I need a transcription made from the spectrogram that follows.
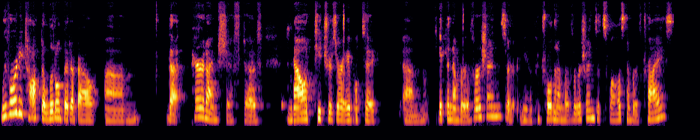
We've already talked a little bit about um, that paradigm shift of now teachers are able to um, get the number of versions or you know control the number of versions as well as number of tries.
